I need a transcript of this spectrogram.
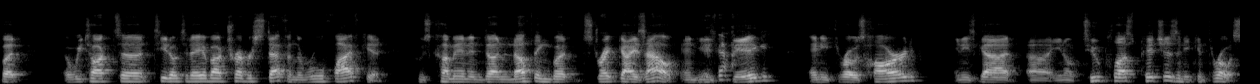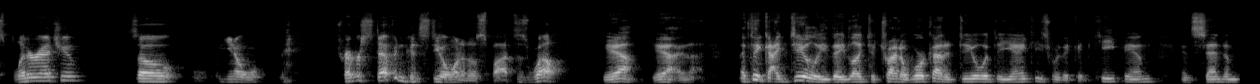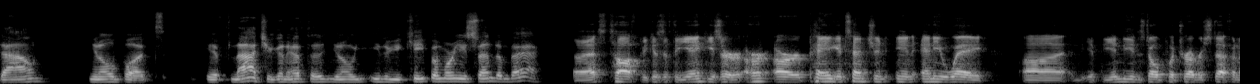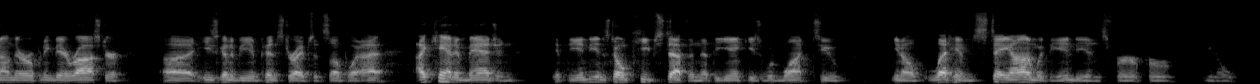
but we talked to Tito today about Trevor Stephan, the Rule 5 kid, who's come in and done nothing but strike guys out. And he's yeah. big and he throws hard and he's got uh, you know two plus pitches and he can throw a splitter at you. So you know Trevor Stephan could steal one of those spots as well. Yeah, yeah, and I think ideally they'd like to try to work out a deal with the Yankees where they could keep him and send him down. You know, but if not, you're going to have to you know either you keep him or you send him back. Uh, that's tough because if the Yankees are, are, are paying attention in any way, uh, if the Indians don't put Trevor Stephan on their opening day roster, uh, he's going to be in pinstripes at some point. I, I can't imagine if the Indians don't keep Stephan that the Yankees would want to, you know, let him stay on with the Indians for, for, you know,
